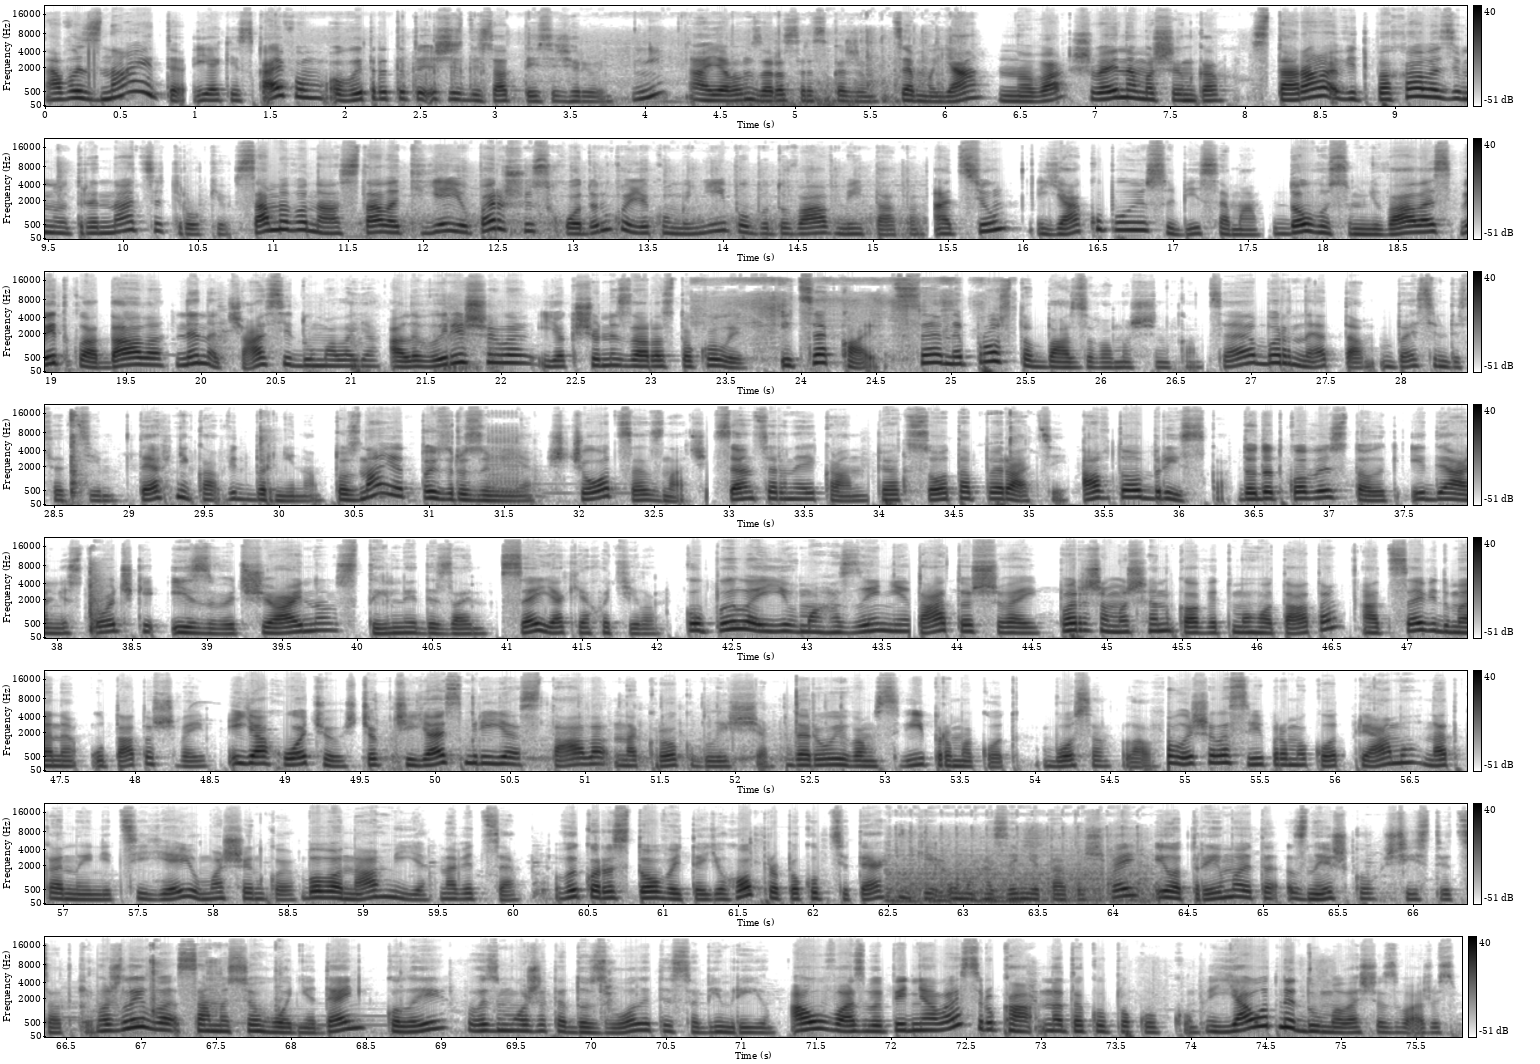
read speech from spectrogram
А ви знаєте, як із кайфом витратити 60 тисяч гривень? Ні? А я вам зараз розкажу. Це моя нова швейна машинка. Стара відпахала зі мною 13 років. Саме вона стала тією першою сходинкою, яку мені побудував мій тато. А цю я купую собі сама. Довго сумнівалась, відкладала, не на часі думала я, але вирішила, якщо не зараз, то коли. І це кайф. Це не просто базова машинка, це Бернетта B77. Техніка від Берніна. Хто знає, той зрозуміє, що це значить. Сенсорний екран, 500 операцій, автообрізка, додатковий столик, ідеальні строчки і, звичайно, стильний дизайн. Все як я хотіла. Купила її в магазині Тато Швей. Перша машинка від мого тата, а це від мене у тато Швей. І я хочу, щоб чиясь мрія стала на крок ближче. Дарую вам свій промокод Боса Лав. Вишила свій промокод прямо на тканині цією машинкою, бо вона вміє навіть це. Використовуйте його при покупці техніки у магазині Тато Швей і отримуєте знижку 6%. Можливо, саме сьогодні день, коли ви зможете дозволити собі мрію. А у вас би піднялась рука на таку покупку? Я от не думала, що зважусь.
